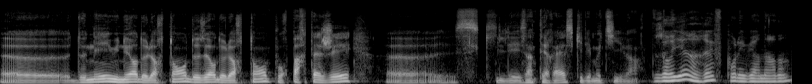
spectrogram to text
donner une heure de leur temps, deux heures de leur temps pour partager ce qui les intéresse, ce qui les motive. Vous auriez un rêve pour les Bernardins?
